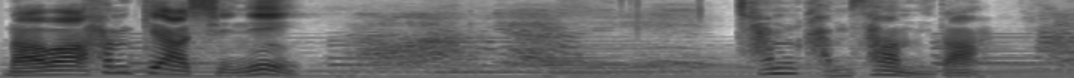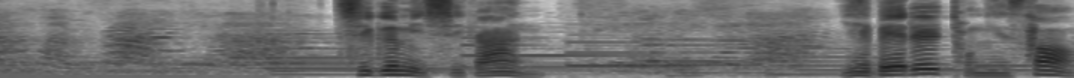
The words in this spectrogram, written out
나와 함께 하시니 참 감사합니다. 지금 이 시간 예배를 통해서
